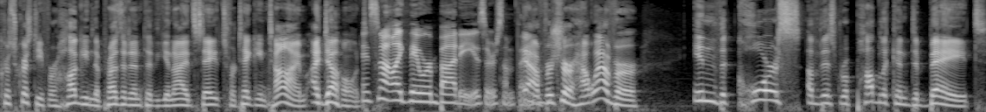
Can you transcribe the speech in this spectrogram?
Chris Christie for hugging the president of the United States for taking time. I don't. it's not like they were buddies or something. Yeah, for sure. However, in the course of this Republican debate,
